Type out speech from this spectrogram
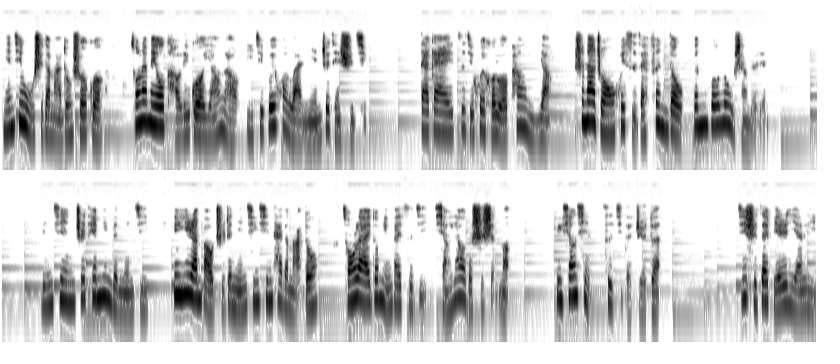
年近五十的马东说过，从来没有考虑过养老以及规划晚年这件事情。大概自己会和罗胖一样，是那种会死在奋斗奔波路上的人。临近知天命的年纪。并依然保持着年轻心态的马东，从来都明白自己想要的是什么，并相信自己的决断。即使在别人眼里，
